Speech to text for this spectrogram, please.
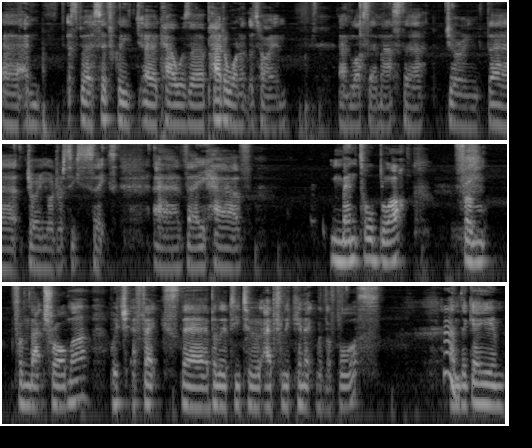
and specifically, Cal was a Padawan at the time, and lost their master during their during Order sixty six, and they have mental block from from that trauma, which affects their ability to actually connect with the Force. And the game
